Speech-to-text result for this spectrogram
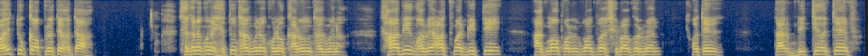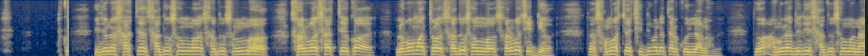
অহেতুক্য প্রত্যহতা সেখানে কোনো হেতু থাকবে না, কোনো কারণ থাকবে না। স্বাভাবিকভাবে আত্মার বৃত্তি আত্মা পরমাত্মা সেবা করবেন। অতএব তার বৃত্তি হচ্ছে এই জন্য শাস্ত্রে সাধু সঙ্গ সাধু সঙ্গ সর্বশাস্ত্রে কয়, লোভমাত্র সাধু সঙ্গ সর্বসিদ্ধি হয়। তো সমস্ত সিদ্ধি মানে তার কল্যাণ হবে। তো আমরা যদি সাধু সঙ্গ না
